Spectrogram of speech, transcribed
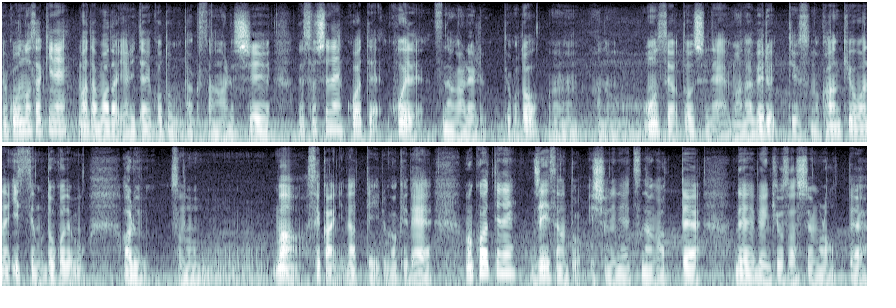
でこの先ねまだまだやりたいこともたくさんあるしでそしてねこうやって声でつながれるってこと、うん、あの音声を通してね学べるっていうその環境はねいつでもどこでもあるそのまあ世界になっているわけで、まあ、こうやってね J さんと一緒にねつながってで勉強させてもらって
